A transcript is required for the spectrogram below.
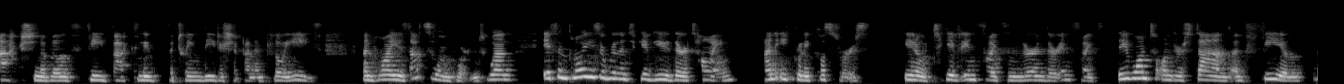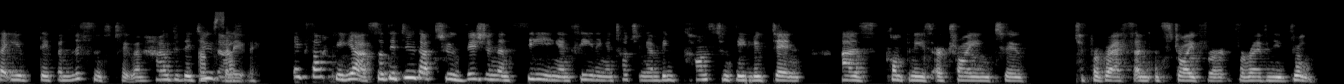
actionable feedback loop between leadership and employees. And why is that so important? Well, if employees are willing to give you their time and equally customers, you know to give insights and learn their insights they want to understand and feel that you they've been listened to and how do they do Absolutely. that exactly yeah so they do that through vision and seeing and feeling and touching and being constantly looped in as companies are trying to to progress and, and strive for, for revenue growth.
